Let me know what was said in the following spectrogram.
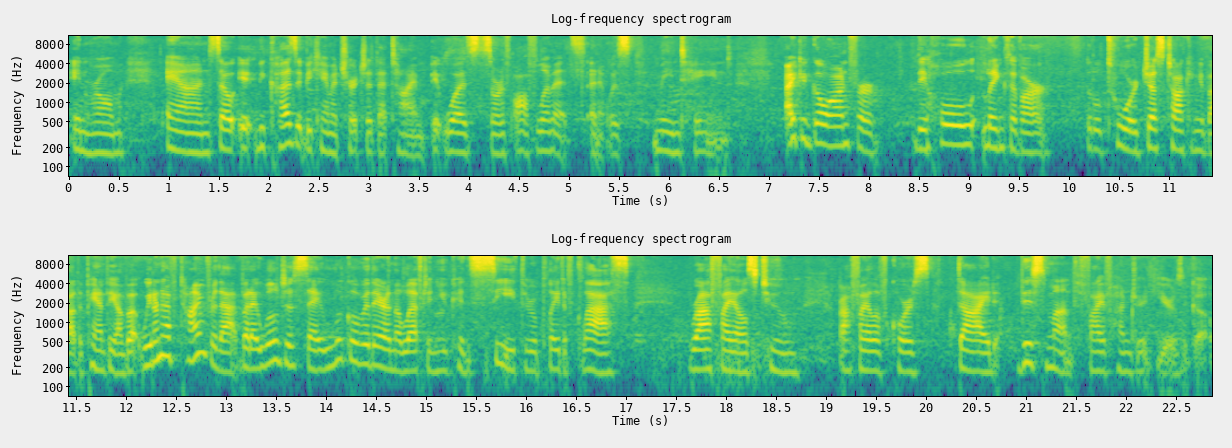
in Rome. And so, it, because it became a church at that time, it was sort of off limits and it was maintained. I could go on for the whole length of our little tour just talking about the Pantheon, but we don't have time for that. But I will just say look over there on the left, and you can see through a plate of glass Raphael's tomb. Raphael, of course, died this month 500 years ago.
